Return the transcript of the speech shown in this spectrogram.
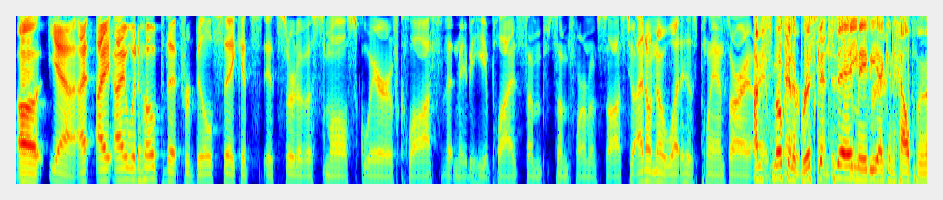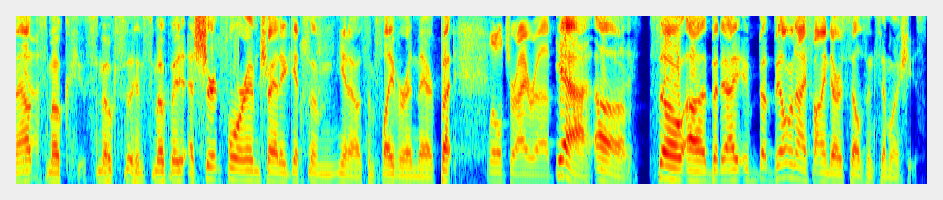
Uh, yeah, I, I, I, would hope that for Bill's sake, it's it's sort of a small square of cloth that maybe he applies some some form of sauce to. I don't know what his plans are. I'm I smoking a brisket today. To maybe for, I can help him out. Yeah. Smoke smoke smoke a shirt for him. Try to get some you know some flavor in there. But little dry rub. Yeah. Um, so, uh, but I but Bill and I find ourselves in similar shoes.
